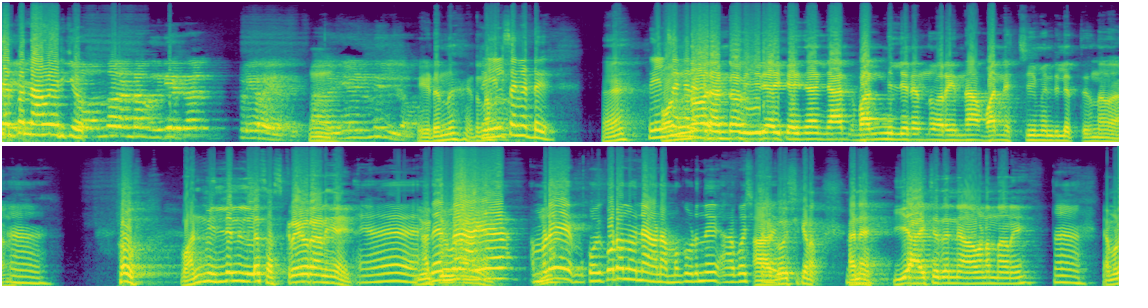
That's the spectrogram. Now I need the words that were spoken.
ചിലപ്പോ നാവായിരിക്കും. ഒന്നോ രണ്ടോ വീഡിയോ ഇട്ടാൽ ക്ലിയർ റീൽസ് അങ്ങോട്ട്. ഒന്നോ രണ്ടോ വീഡിയോ ആയി കഴിഞ്ഞാൽ ഞാൻ വൺ മില്യൺ എന്ന് പറയുന്ന വൺ അച്ചീവ്മെന്റിൽ എത്തുന്നതാണ്. ഓ വൺ മില്യൺ ഉള്ള സബ്സ്ക്രൈബർ ആണ് ഞാൻ. നമ്മൾ കോഴിക്കോട് ഒന്നും നമുക്ക് ഇവിടുന്ന് ആഘോഷിക്കണം. അന്നെ ഈ ആഴ്ച തന്നെ ആവണം എന്നാണ്. നമ്മൾ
